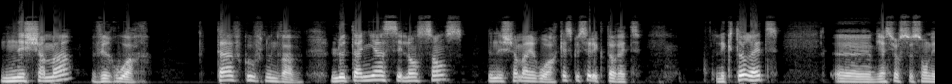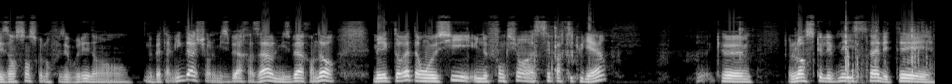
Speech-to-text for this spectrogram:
Neshama Veruach. Tav Kuf Vav. Le Tanya, c'est l'encens de Neshama et Qu'est-ce que c'est les Ktoret? Les Ktoret, euh, bien sûr, ce sont les encens que l'on faisait brûler dans le Beth Amikdash, sur le Misbeach Hazav, le Misbeach en. Mais les Ktoret ont aussi une fonction assez particulière, que lorsque les Bnei Israël étaient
